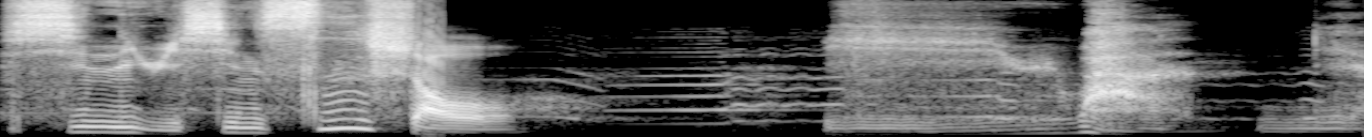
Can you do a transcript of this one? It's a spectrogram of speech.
心与心厮守一万年。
